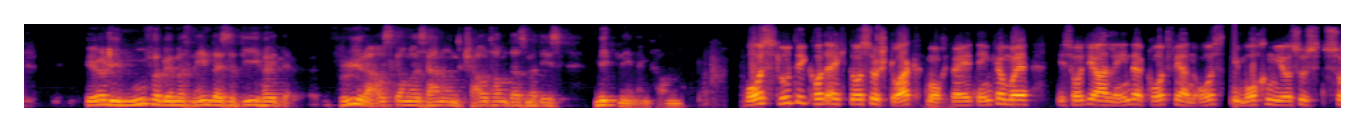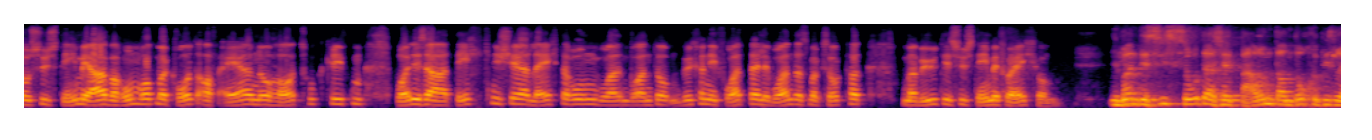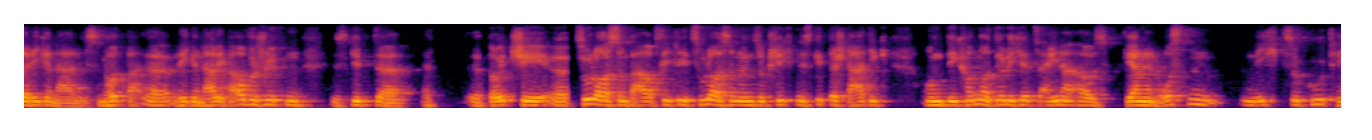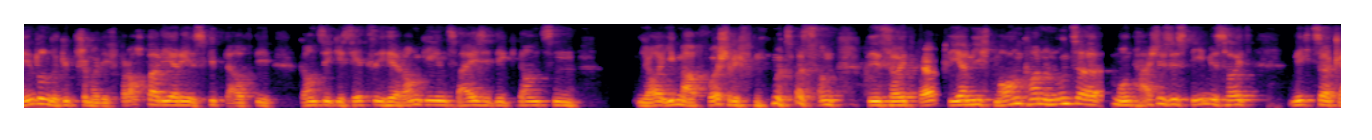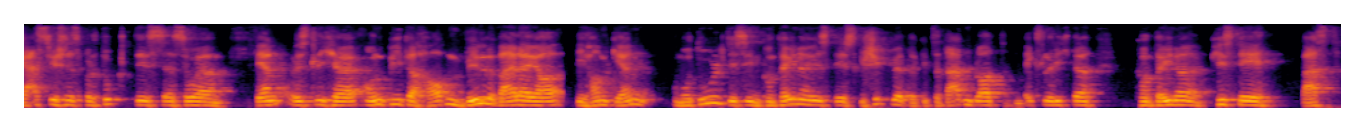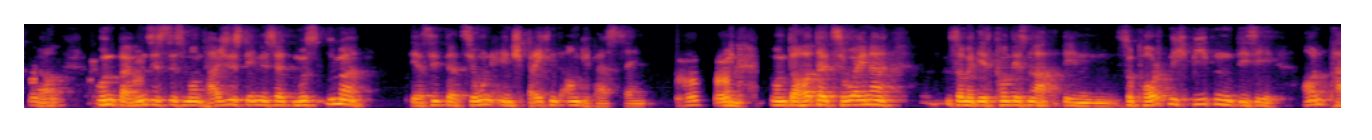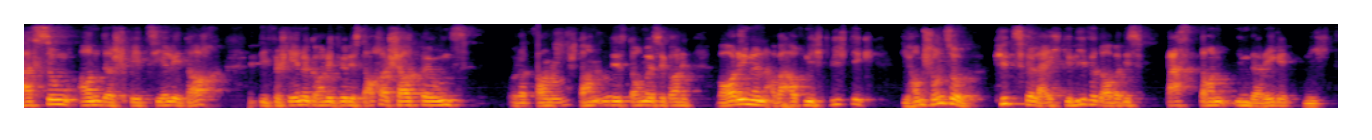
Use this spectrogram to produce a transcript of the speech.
Early Mover, wie man es nennt, also die halt früh rausgegangen sind und geschaut haben, dass man das mitnehmen kann. Was Ludwig hat euch da so stark gemacht? Weil ich denke mal, es hat ja auch Länder, gerade für den Osten, die machen ja so, so Systeme auch. Warum hat man gerade auf euer Know-how zurückgegriffen? War das auch eine technische Erleichterung? Waren, waren da, welche Vorteile waren, dass man gesagt hat, man will die Systeme für euch haben? Ich meine, das ist so, dass halt Bauen dann doch ein bisschen regional ist. Man hat äh, regionale Bauvorschriften, es gibt äh, deutsche äh, Zulassung, bauaufsichtliche Zulassungen und so Geschichten, es gibt eine Statik und die kann natürlich jetzt einer aus fernen Osten nicht so gut handeln. Da gibt es schon mal die Sprachbarriere, es gibt auch die ganze gesetzliche Herangehensweise, die ganzen, ja, eben auch Vorschriften, muss man sagen, die es halt ja. der nicht machen kann. Und unser Montagesystem ist halt nicht so ein klassisches Produkt, das so ein fernöstlicher Anbieter haben will, weil er ja, die haben gern ein Modul, das im Container ist, das geschickt wird. Da gibt es ein Datenblatt, einen Wechselrichter, Container, Kiste, passt. Ja. Und bei uns ist das Montagesystem, ist halt, muss immer der Situation entsprechend angepasst sein. Und, und, da hat halt so einer, sagen wir, das konnte es noch den Support nicht bieten, diese Anpassung an das spezielle Dach. Die verstehen ja gar nicht, wie das Dach ausschaut bei uns. Oder standen das damals ja gar nicht, war ihnen aber auch nicht wichtig. Die haben schon so Kits vielleicht geliefert, aber das passt dann in der Regel nicht.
